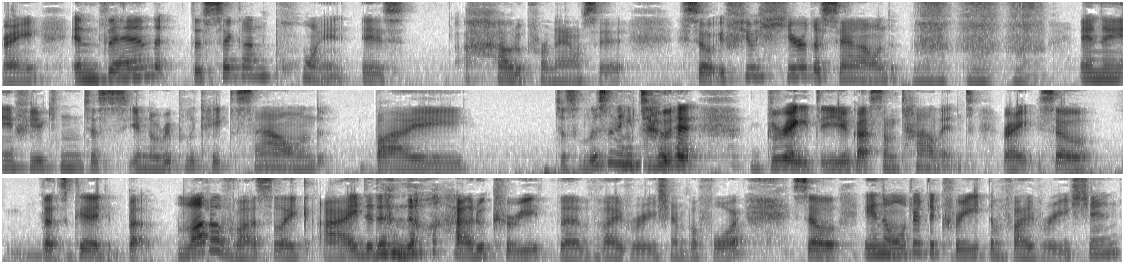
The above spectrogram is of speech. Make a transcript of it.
right? And then the second point is how to pronounce it. So if you hear the sound and then if you can just you know replicate the sound by just listening to it great you got some talent right? So that's good. But a lot of us like i didn't know how to create the vibration before. So in order to create the vibration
